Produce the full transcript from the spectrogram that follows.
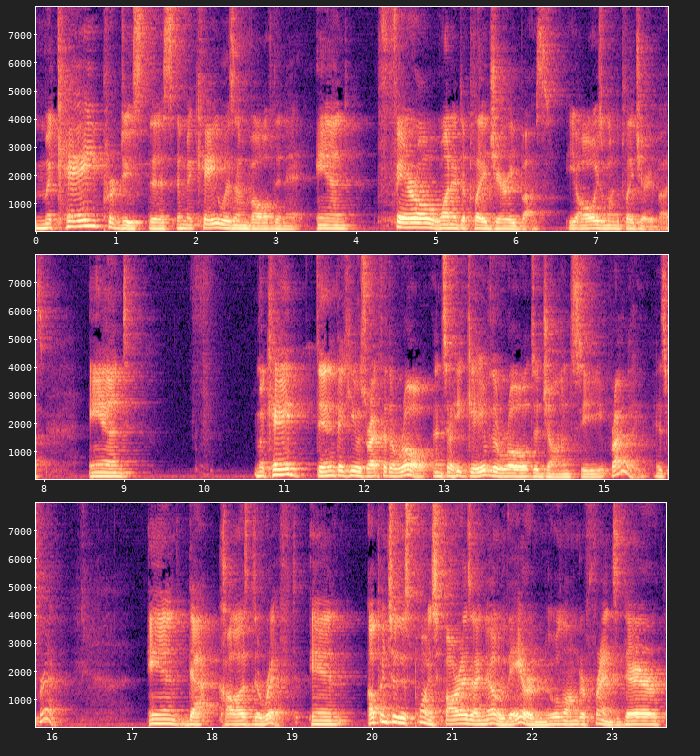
McKay produced this, and McKay was involved in it. And Farrell wanted to play Jerry Buss. He always wanted to play Jerry Buss. And McKay didn't think he was right for the role. And so he gave the role to John C. Reilly, his friend. And that caused a rift. And up until this point, as far as I know, they are no longer friends. They're,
